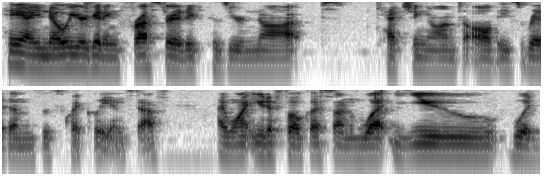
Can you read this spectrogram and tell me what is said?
hey i know you're getting frustrated because you're not catching on to all these rhythms as quickly and stuff i want you to focus on what you would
